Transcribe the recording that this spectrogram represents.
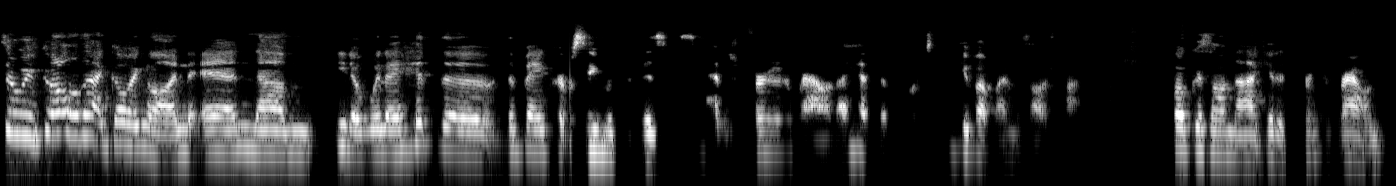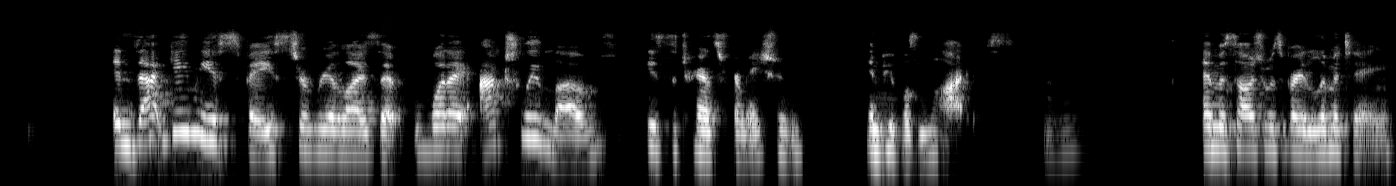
so we've got all that going on, and um, you know, when I hit the the bankruptcy with the business had to turn it around, I had to give up my massage practice, focus on that, get it turned around, and that gave me a space to realize that what I actually love is the transformation in people's lives. Mm-hmm. And massage was very limiting.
